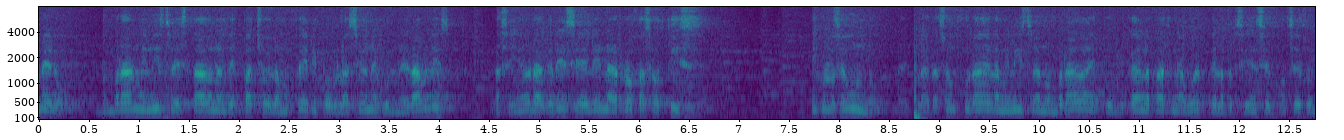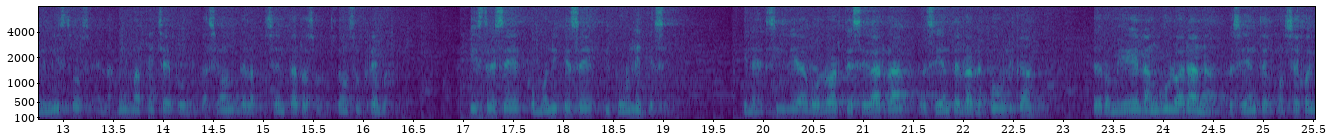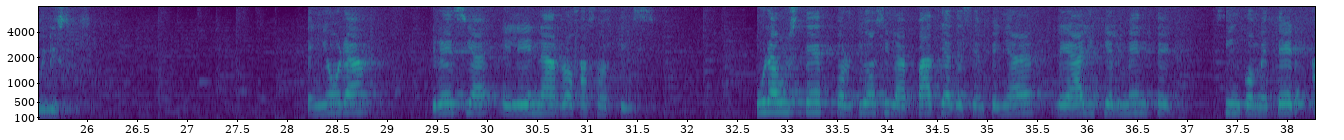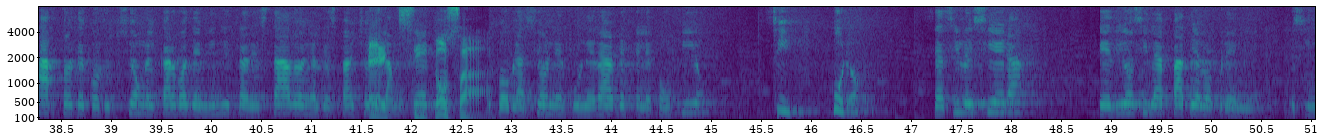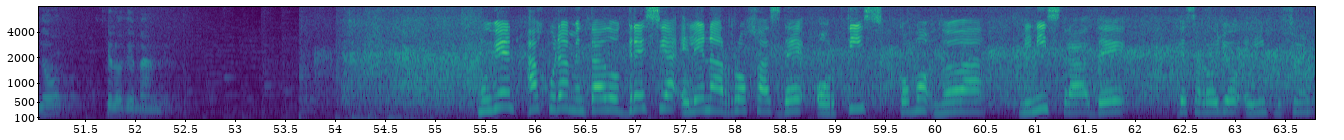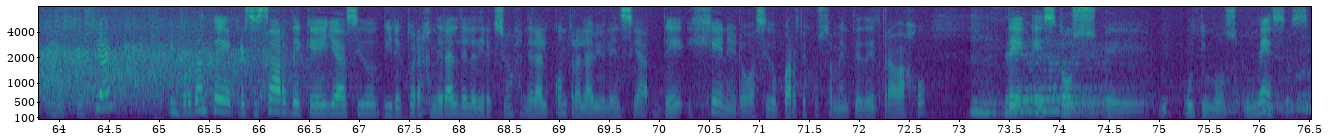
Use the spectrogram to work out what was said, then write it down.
Primero, nombrar ministra de Estado en el despacho de la Mujer y Poblaciones Vulnerables, la señora Grecia Elena Rojas Ortiz. Artículo segundo. La declaración jurada de la ministra nombrada es publicada en la página web de la Presidencia del Consejo de Ministros en la misma fecha de publicación de la presente resolución suprema. Regístrese, comuníquese y publíquese. Ina Exilia Boluarte Segarra, Presidente de la República. Pedro Miguel Angulo Arana, Presidente del Consejo de Ministros. Señora Grecia Elena Rojas Ortiz, ¿jura usted por Dios y la patria desempeñar leal y fielmente, sin cometer actos de corrupción, el cargo de ministra de Estado en el despacho de la mujer y poblaciones vulnerables que le confío? Sí, juro. Si así lo hiciera, que Dios y la patria lo premien, y si no, se lo demande. Muy bien, ha juramentado Grecia Elena Rojas de Ortiz como nueva ministra de Desarrollo e Inclusión Social. Importante precisar de que ella ha sido directora general de la Dirección General contra la Violencia de Género, ha sido parte justamente del trabajo de estos eh, últimos meses.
